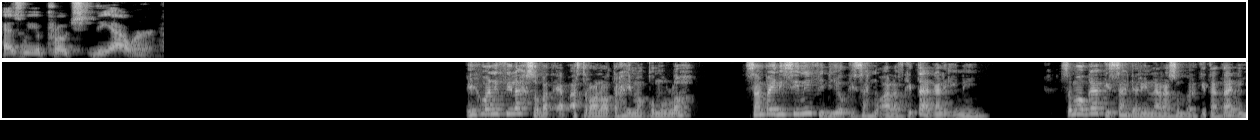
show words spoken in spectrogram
as we approach the hour. Ikhwanifilah Sobat App Astronaut Rahimakumullah, sampai di sini video kisah mu'alaf kita kali ini. Semoga kisah dari narasumber kita tadi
